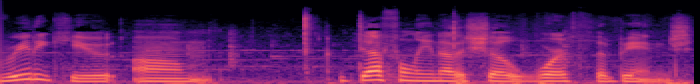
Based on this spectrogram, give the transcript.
really cute. Um, definitely another show worth the binge.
